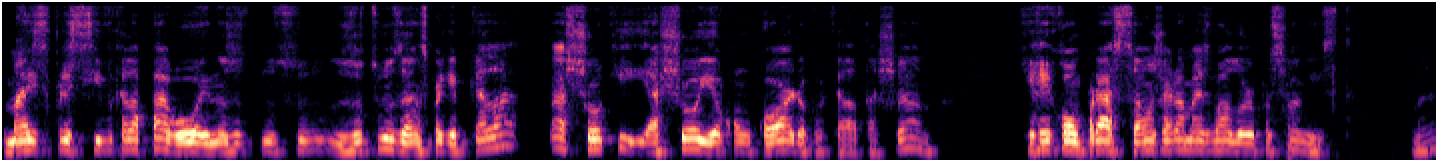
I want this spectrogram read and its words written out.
mais expressivo que ela pagou aí nos, nos, nos, últimos anos. Por quê? Porque ela achou que, achou, e eu concordo com o que ela está achando, que recomprar ação gera mais valor para o acionista. Né?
